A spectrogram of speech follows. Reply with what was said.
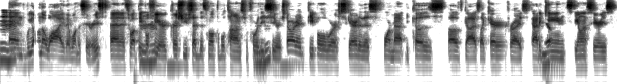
Mhm. And we all know why they won the series. And it's what people Mhm. feared. Chris, you said this multiple times before these Mhm. series started. People were scared of this format because of guys like Carey Price, Patty Yep. Kane stealing a series.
